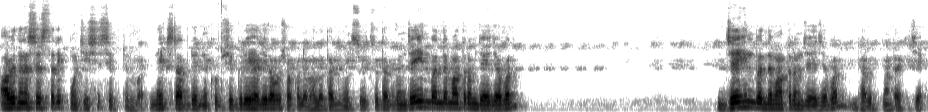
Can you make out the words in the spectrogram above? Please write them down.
আবেদনের শেষ তারিখ পঁচিশে সেপ্টেম্বর। নেক্সট আপডেট খুব শীঘ্রই হাজির হব। সকলে ভালো থাকবেন, সুস্থ থাকবেন। জয় হিন্দ, বন্দে মাতরম, জয় জবান জয় হিন্দ বন্দে মাতরম জয় জবান ভারত মাতা কি জয়।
